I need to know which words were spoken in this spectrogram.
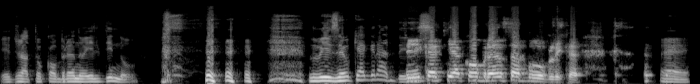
Eu já estou cobrando ele de novo. Luiz, eu que agradeço. Fica aqui a cobrança pública. É,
